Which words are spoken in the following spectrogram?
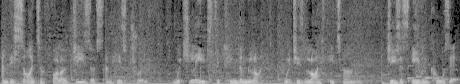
and decide to follow Jesus and his truth, which leads to kingdom life, which is life eternal. Jesus even calls it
